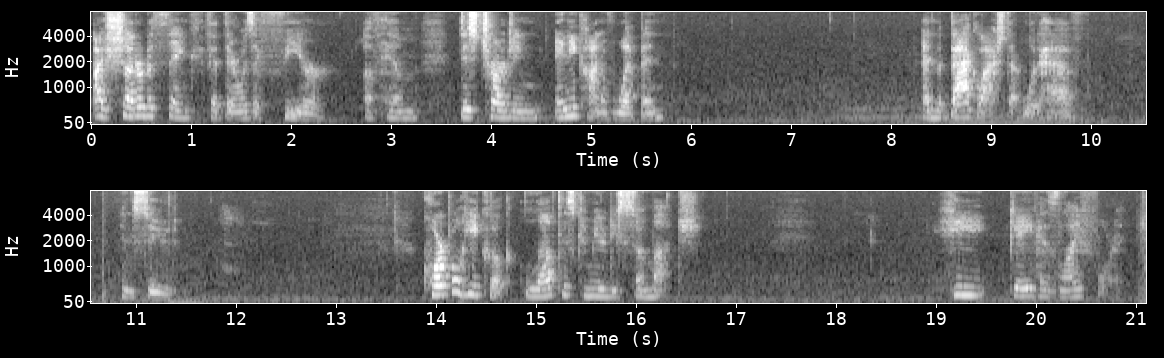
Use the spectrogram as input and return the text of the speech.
I shudder to think that there was a fear of him discharging any kind of weapon and the backlash that would have ensued. Corporal Heacook loved his community so much, he gave his life for it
